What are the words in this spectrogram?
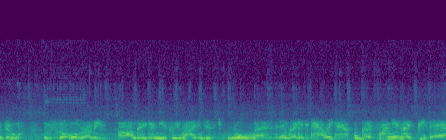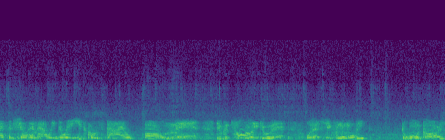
you gonna do? When this is all over, I mean. Oh, I'm gonna get me a free ride and just roll west. And when I get to Cali, I'm gonna find me a nice piece of ass and show him how we do it East Coast style. Oh, man. You could totally do that. Or that chick from the movie? The one with cars?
